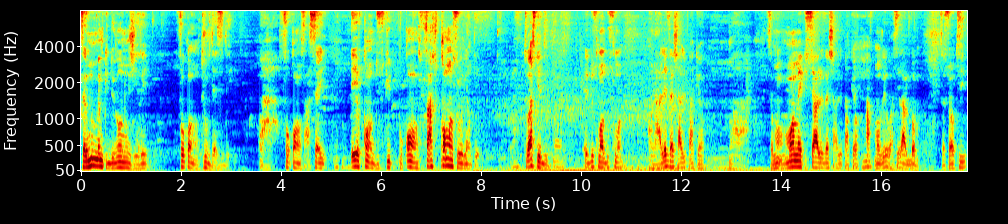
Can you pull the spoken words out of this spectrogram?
c'est nous-mêmes qui devons nous gérer, faut qu'on trouve des idées. Voilà, faut qu'on s'asseye Uh-huh. et qu'on discute pour qu'on sache comment s'orienter. Tu vois ce qu'il dit? Et doucement, doucement, on est allé vers Charlie Parker. Voilà. C'est mo- moi-même qui suis allé vers Charlie Parker. Ah, mon vieux, voici l'album. C'est sorti,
